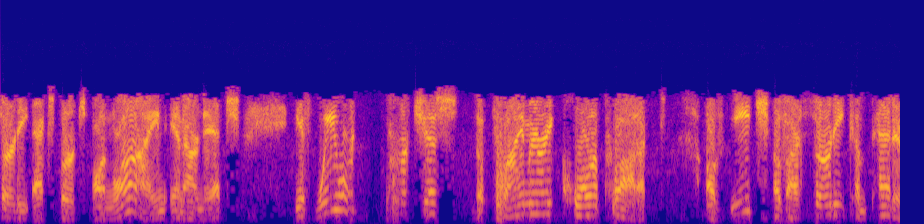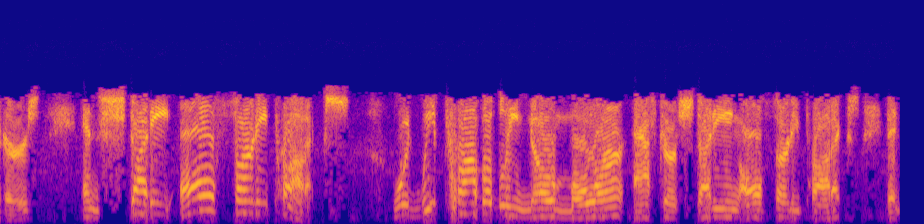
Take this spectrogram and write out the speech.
30 experts online in our niche. If we were to purchase the primary core product of each of our 30 competitors and study all 30 products, would we probably know more after studying all 30 products than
